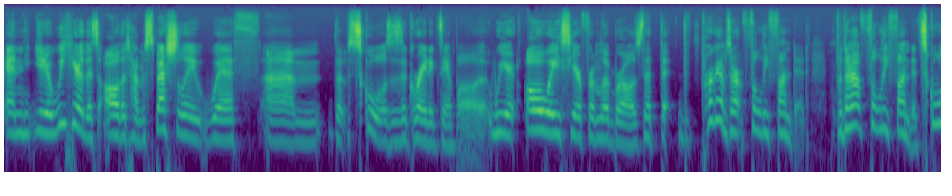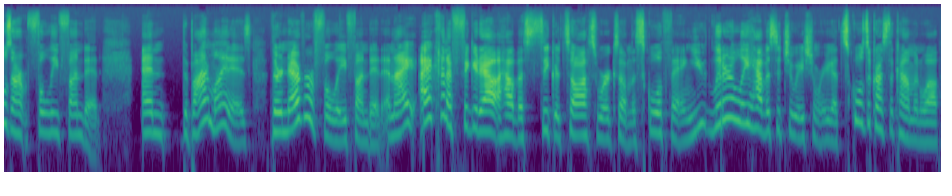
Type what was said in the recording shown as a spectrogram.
and you know we hear this all the time, especially with um, the schools is a great example. We always hear from liberals that the, the programs aren't fully funded, they're not fully funded. Schools aren't fully funded, and the bottom line is they're never fully funded. And I I kind of figured out how the secret sauce works on the school thing. You literally have a situation where you got schools across the Commonwealth.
